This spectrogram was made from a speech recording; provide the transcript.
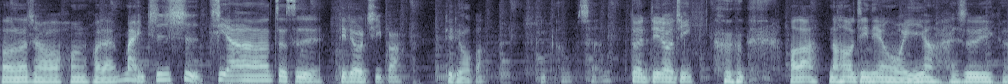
，Hello，大家好，欢迎回来麦知识家，这是第六集吧？第六吧？三，对，第六集。好啦，然后今天我一样还是一个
